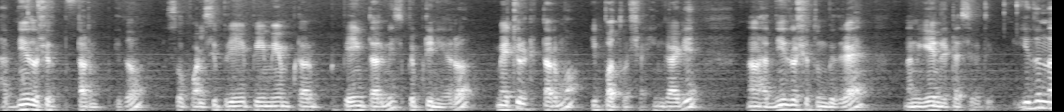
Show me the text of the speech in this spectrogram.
ಹದಿನೈದು ವರ್ಷದ ಟರ್ಮ್ ಇದು. So policy pre premium term paying term is fifteen year maturity term ಇಪ್ಪತ್ತು ವರ್ಷ. ಹೀಗಾಗಿ ನಾನು ಹದಿನೈದು ವರ್ಷ ತುಂಬಿದರೆ ನನಗೇನು ರಿಟರ್ನ್ ಸಿಗುತ್ತೆ? ಇದನ್ನು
